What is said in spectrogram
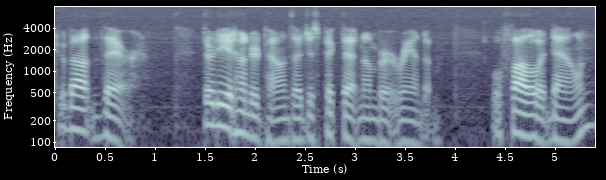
to about there. 3,800 pounds, I just picked that number at random. We'll follow it down.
